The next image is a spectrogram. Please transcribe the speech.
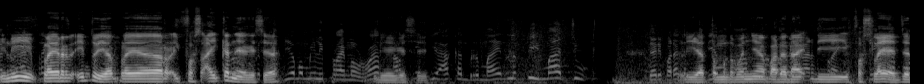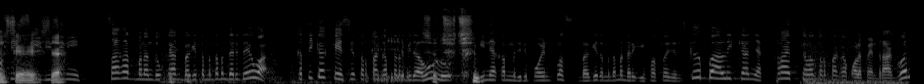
ini player itu ya, player EVOS Icon ya, guys ya. Dia memilih Primal Rush, Iya, guys, artinya ya. dia akan bermain lebih maju daripada Lihat dia teman-temannya pada naik di. EVOS Legends ya, guys, ya. sini sangat menentukan bagi teman-teman dari Dewa. Ketika case-nya tertangkap terlebih dahulu, ini akan menjadi poin plus bagi teman-teman dari EVOS Legends. Kebalikannya, Krite kalau tertangkap oleh Pendragon,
